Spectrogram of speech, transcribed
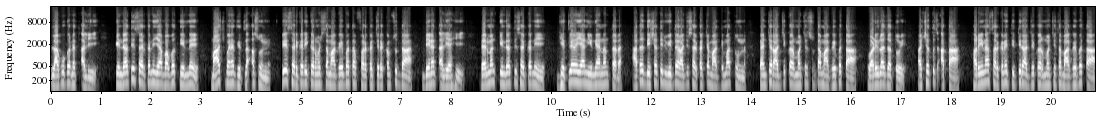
लागू करण्यात आली. केंद्रातील सरकारने याबाबत निर्णय मार्च महिन्यात घेतला असून ते सरकारी कर्मचाऱ्यांचा मागाई भत्ता फरकाची रक्कम सुद्धा देण्यात आली आहे. दरम्यान केंद्रातील सरकारने घेतलेल्या या निर्णयानंतर आता देशातील विविध राज्य सरकारच्या माध्यमातून त्यांच्या राज्य कर्मचारी सुद्धा मागाई भत्ता वाढविला जातोय. अशातच आता हरियाणा सरकारने तिथे राज्य कर्मचारीचा मागाई भत्ता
